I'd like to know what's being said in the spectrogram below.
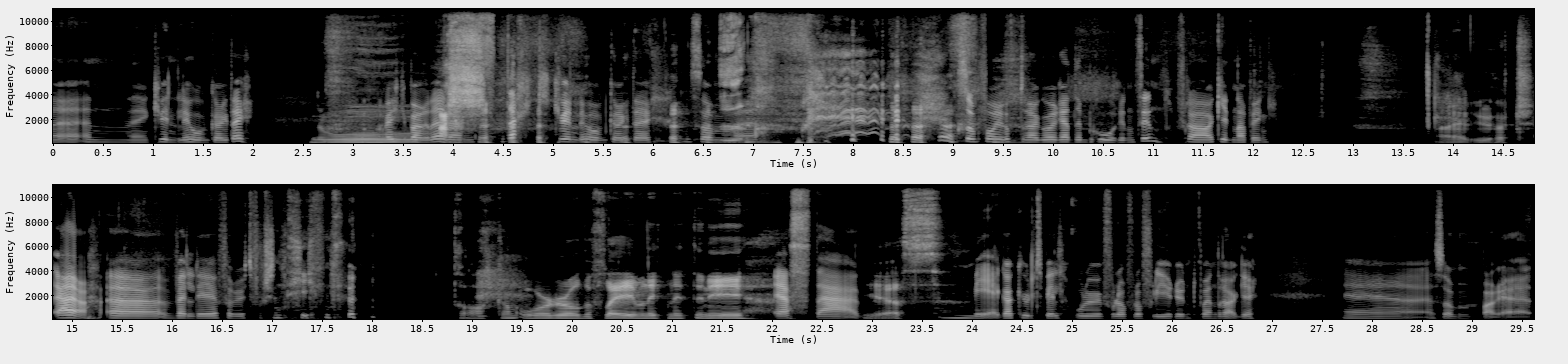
en kvinnelig hovedkarakter. No. Og ikke bare det, det er en sterk kvinnelig hovedkarakter som eh, Som får i oppdrag å redde broren sin fra kidnapping. Det er helt uhørt. Ja, ja. Uh, veldig forut for sin tid. Drakan Order of the Flame 1999. yes, det er Yes. megakult spill hvor du får lov til å fly rundt på en drage. Eh, som bare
